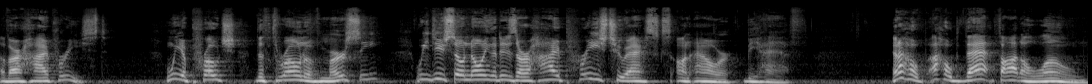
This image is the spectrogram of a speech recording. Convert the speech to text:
of our high priest. When we approach the throne of mercy, we do so knowing that it is our high priest who asks on our behalf. And I hope, I hope that thought alone,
